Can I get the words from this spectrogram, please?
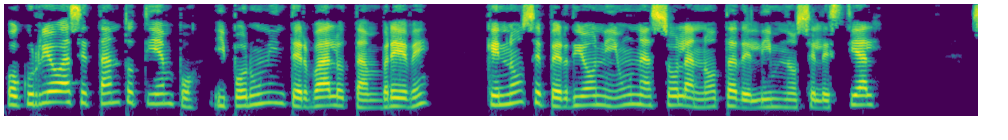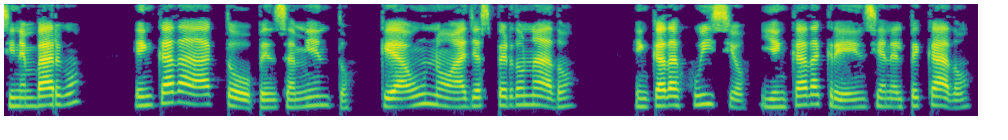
Ocurrió hace tanto tiempo y por un intervalo tan breve que no se perdió ni una sola nota del himno celestial. Sin embargo, en cada acto o pensamiento que aún no hayas perdonado, en cada juicio y en cada creencia en el pecado,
